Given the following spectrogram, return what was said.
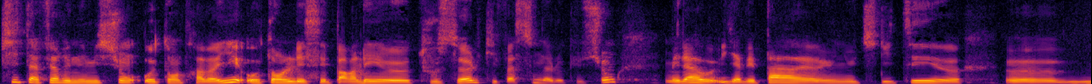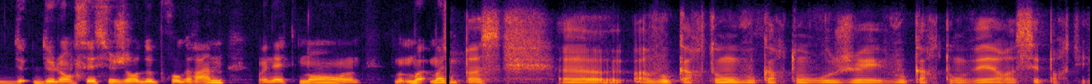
quitte à faire une émission autant travaillée autant le laisser parler euh, tout seul qu'il fasse son allocution mais là il n'y avait pas une utilité euh, euh, de, de lancer ce genre de programme honnêtement euh, moi, moi On passe euh, à vos cartons, vos cartons rouges et vos cartons verts, c'est parti.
